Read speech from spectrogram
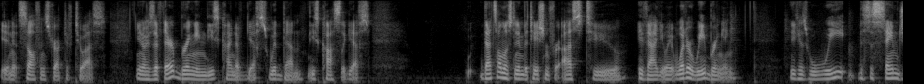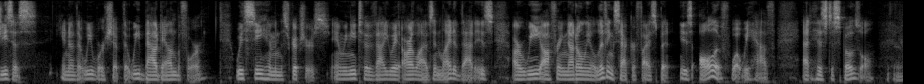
in itself instructive to us. You know, because if they're bringing these kind of gifts with them, these costly gifts, that's almost an invitation for us to evaluate what are we bringing? Because we this is same jesus you know that we worship that we bow down before. We see him in the scriptures and we need to evaluate our lives in light of that. Is are we offering not only a living sacrifice but is all of what we have at his disposal? Yeah.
